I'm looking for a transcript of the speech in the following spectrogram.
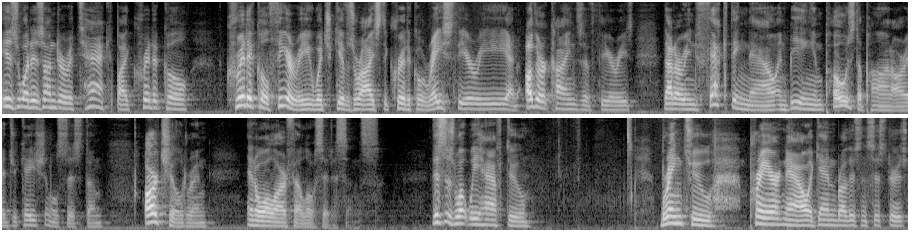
is what is under attack by critical critical theory which gives rise to critical race theory and other kinds of theories that are infecting now and being imposed upon our educational system, our children, and all our fellow citizens. This is what we have to bring to prayer now, again, brothers and sisters,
